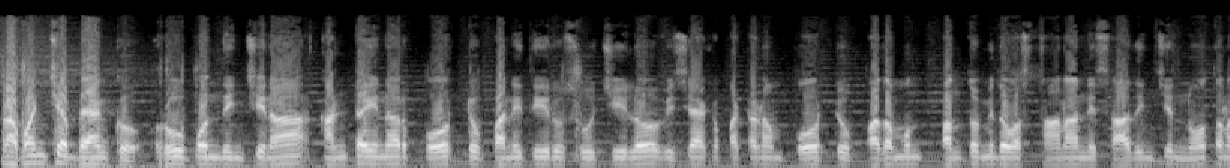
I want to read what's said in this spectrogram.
ప్రపంచ బ్యాంకు రూపొందించిన కంటైనర్ పోర్టు పనితీరు సూచీలో విశాఖపట్నం పోర్టు పదము పంతొమ్మిదవ స్థానాన్ని సాధించి నూతన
